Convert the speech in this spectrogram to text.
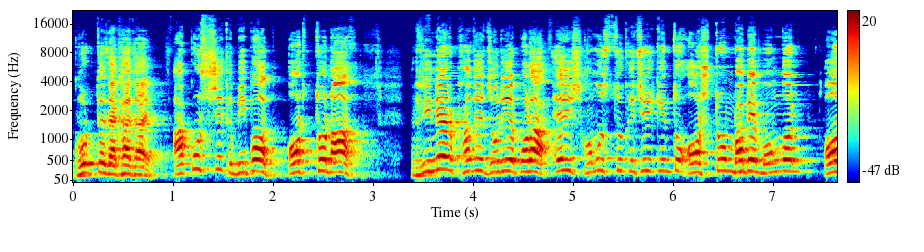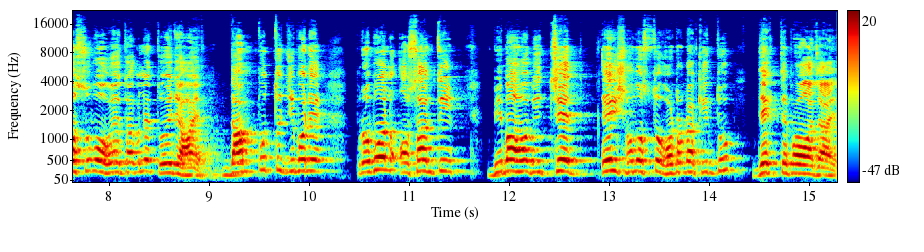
ঘটতে দেখা যায়। আকস্মিক বিপদ অর্থনাথ ঋণের ফাঁদে জড়িয়ে পড়া এই সমস্ত কিছুই কিন্তু অষ্টমভাবে মঙ্গল অশুভ হয়ে থাকলে তৈরি হয়। দাম্পত্য জীবনে প্রবল অশান্তি, বিবাহ বিচ্ছেদ, এই সমস্ত ঘটনা কিন্তু দেখতে পাওয়া যায়।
